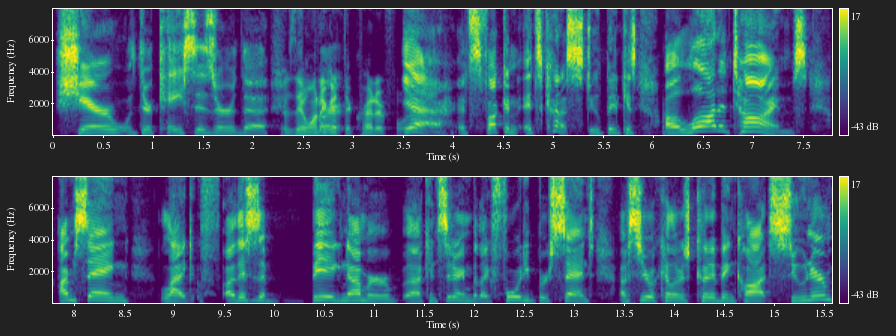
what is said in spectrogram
share with their cases or the because they want to get the credit for it. yeah, it's fucking. It's kind of stupid because a lot of times I'm saying like uh, this is a big number uh, considering, but like forty percent of serial killers could have been caught sooner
